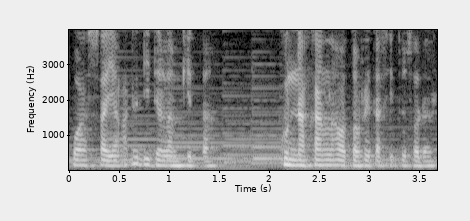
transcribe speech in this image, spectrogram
kuasa yang ada di dalam kita. Gunakanlah otoritas itu saudara.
